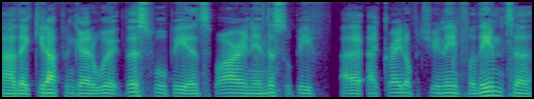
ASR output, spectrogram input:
uh, that get up and go to work. This will be inspiring and this will be a, a great opportunity for them to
